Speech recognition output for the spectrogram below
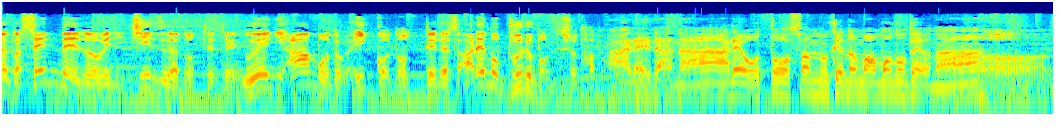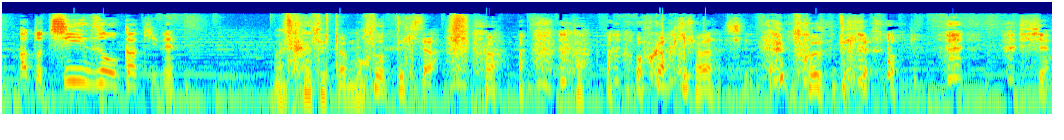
なんかせんべいの上にチーズが乗ってて、上にアーモンドが1個乗ってるやつ、あれもブルボンでしょ多分。あれだな。あれお父さん向けの魔物だよな。ああとチーズおかきね。なんで言ったら戻ってきた。おかきの話、戻ってきたぞ。いや、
